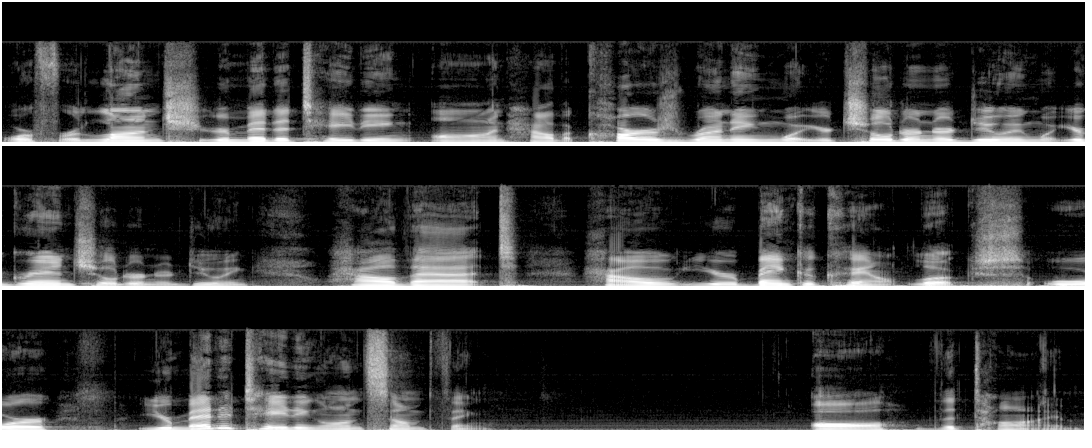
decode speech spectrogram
or for lunch, you're meditating on how the car's running, what your children are doing, what your grandchildren are doing, how that how your bank account looks or you're meditating on something all the time.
